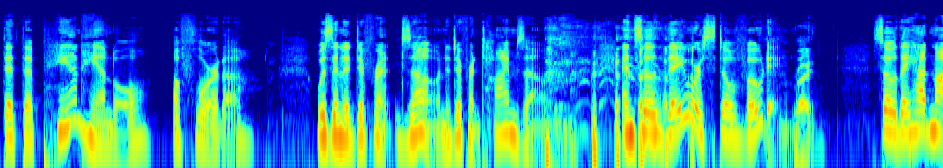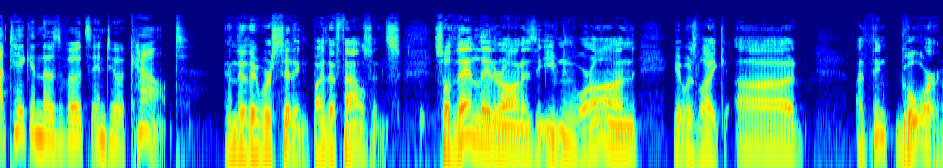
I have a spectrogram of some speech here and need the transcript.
that the panhandle of Florida was in a different zone, a different time zone. and so they were still voting. Right. So they had not taken those votes into account. and there they were sitting by the thousands. So then later on, as the evening wore on, it was like, uh, I think Gore,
